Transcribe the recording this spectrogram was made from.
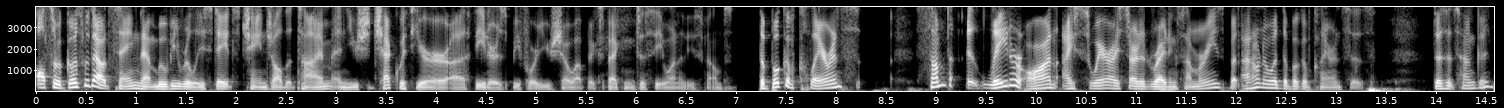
Also, it goes without saying that movie release dates change all the time, and you should check with your uh, theaters before you show up expecting to see one of these films. The Book of Clarence. Some later on, I swear I started writing summaries, but I don't know what the Book of Clarence is. Does it sound good?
